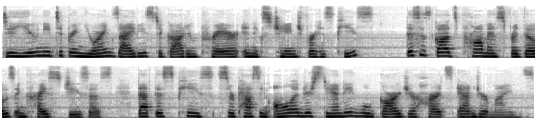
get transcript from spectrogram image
Do you need to bring your anxieties to God in prayer in exchange for His peace? This is God's promise for those in Christ Jesus that this peace, surpassing all understanding, will guard your hearts and your minds.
